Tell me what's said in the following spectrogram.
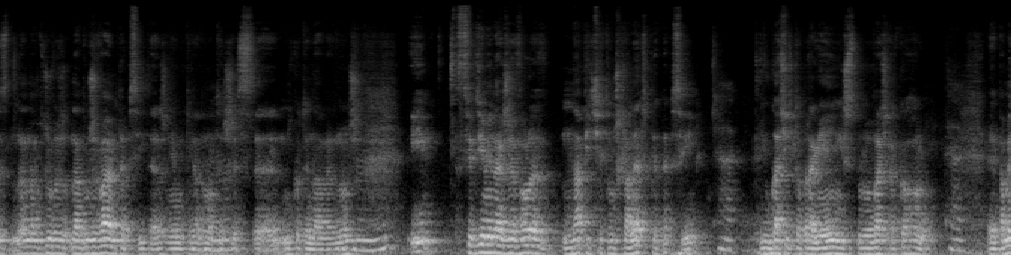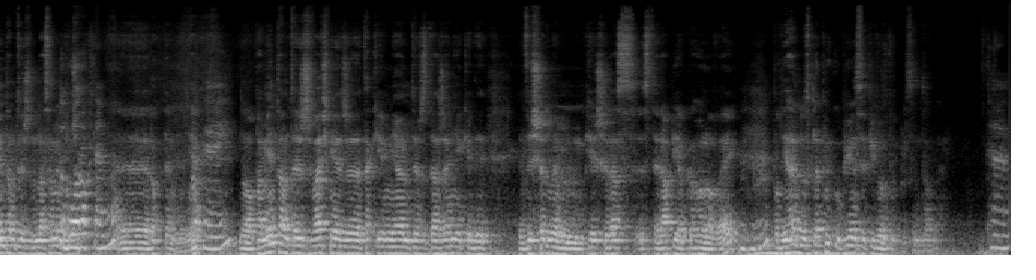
z, na- naduży- nadużywałem Pepsi też, nie, bo to wiadomo Mhm. też jest e, nikotyna wewnątrz Mhm. i stwierdziłem jednak, że wolę napić się tą szklaneczkę Pepsi, Tak, i ugasić to pragnienie niż spróbować alkoholu. Tak. E, Pamiętam też, że na samym To było rok temu? e, rok temu, nie? Okej. No, pamiętam też właśnie, że takie miałem też zdarzenie, kiedy wyszedłem pierwszy raz z terapii alkoholowej, Mhm. podjechałem do sklepu i kupiłem sobie piwo dwuprocentowe. Tak.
